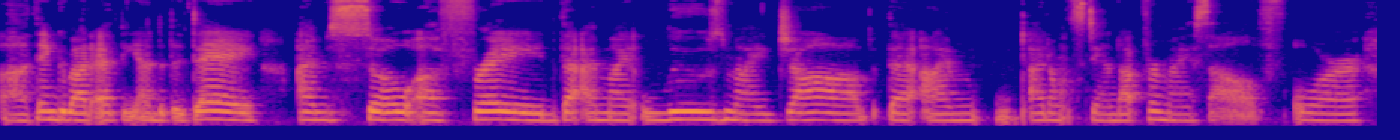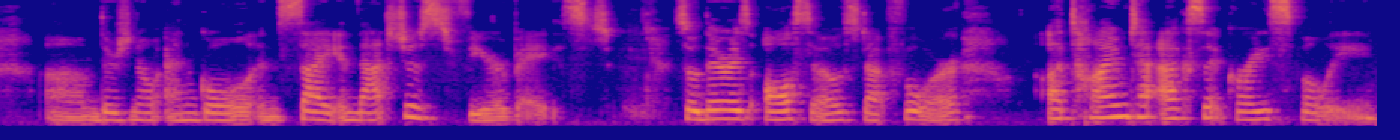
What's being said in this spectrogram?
uh, think about it at the end of the day i'm so afraid that i might lose my job that i'm i don't stand up for myself or um, there's no end goal in sight and that's just fear based so there is also step four a time to exit gracefully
